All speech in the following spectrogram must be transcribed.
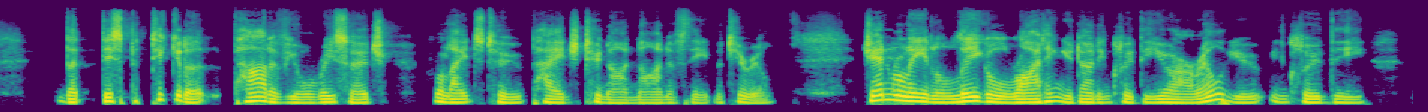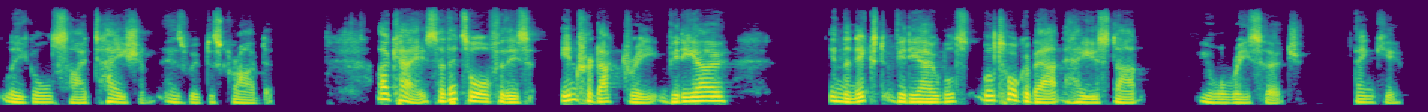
that this particular part of your research relates to page 299 of the material. Generally, in a legal writing, you don't include the URL, you include the legal citation as we've described it. Okay, so that's all for this introductory video. In the next video, we'll, we'll talk about how you start your research. Thank you.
